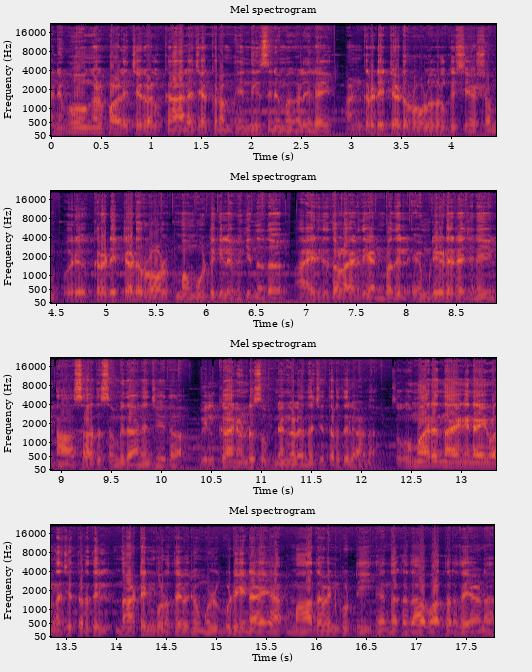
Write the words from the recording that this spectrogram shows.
അനുഭവങ്ങൾ പാളിച്ചകൾ കാലചക്രം എന്നീ സിനിമകളിലെ അൺക്രെഡിറ്റഡ് റോളുകൾക്ക് ശേഷം ഒരു ക്രെഡിറ്റഡ് റോൾ മമ്മൂട്ടിക്ക് ലഭിക്കുന്നത് ആയിരത്തി തൊള്ളായിരത്തി എൺപതിൽ എം ഡിയുടെ രചനയിൽ ആസാദ് സംവിധാനം ചെയ്ത വിൽക്കാനുണ്ട് സ്വപ്നങ്ങൾ എന്ന ചിത്രത്തിലാണ്. സുകുമാരൻ നായകനായി വന്ന ചിത്രത്തിൽ നാട്ടിൻപുറത്തെ ഒരു മുഴുക്കുടിയനായ മാധവൻകുട്ടി എന്ന കഥാപാത്രത്തെയാണ്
